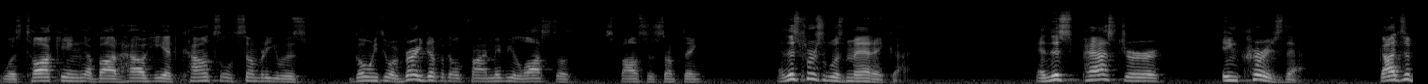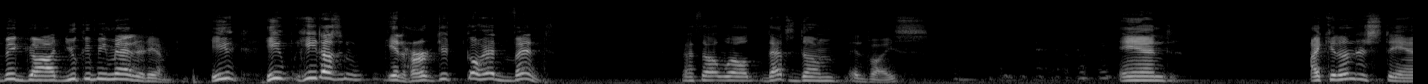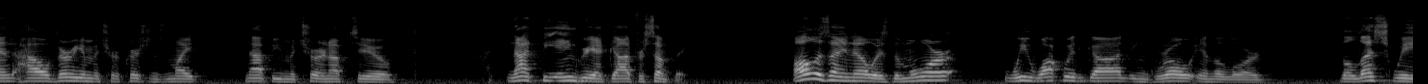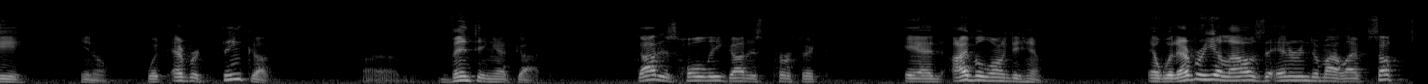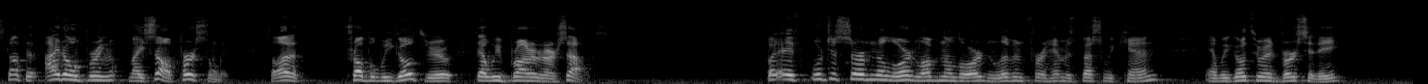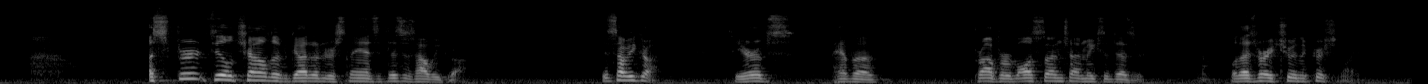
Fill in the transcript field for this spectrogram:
was talking about how he had counseled somebody who was going through a very difficult time, maybe you lost a spouse or something, and this person was mad at God. And this pastor encouraged that. God's a big God. You can be mad at him. He he he doesn't get hurt. Just go ahead and vent. And I thought, well, that's dumb advice. And I can understand how very immature Christians might not be mature enough to not be angry at God for something. All as I know is the more we walk with God and grow in the Lord, the less we, you know, would ever think of uh, venting at God. God is holy, God is perfect, and I belong to Him. And whatever He allows to enter into my life, stuff, stuff that I don't bring myself personally, it's a lot of trouble we go through that we brought on ourselves. But if we're just serving the Lord, loving the Lord, and living for Him as best we can, and we go through adversity, a spirit filled child of God understands that this is how we grow. up. This is how we grow. up. The Arabs have a proverb all sunshine makes a desert. Well, that's very true in the Christian life.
